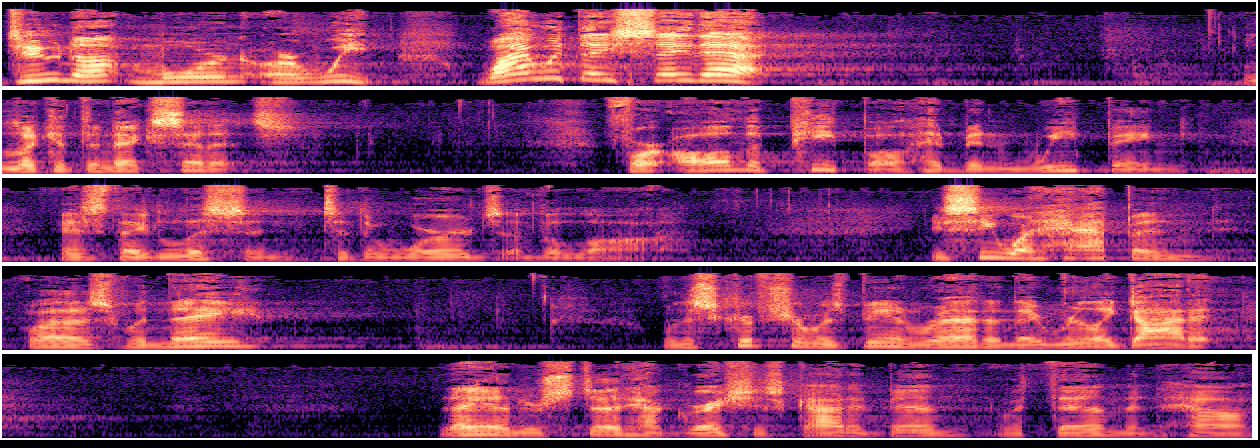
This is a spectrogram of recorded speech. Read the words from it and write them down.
Do not mourn or weep. Why would they say that? Look at the next sentence. For all the people had been weeping as they listened to the words of the law. You see, what happened was when they, when the scripture was being read and they really got it, they understood how gracious God had been with them and how,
